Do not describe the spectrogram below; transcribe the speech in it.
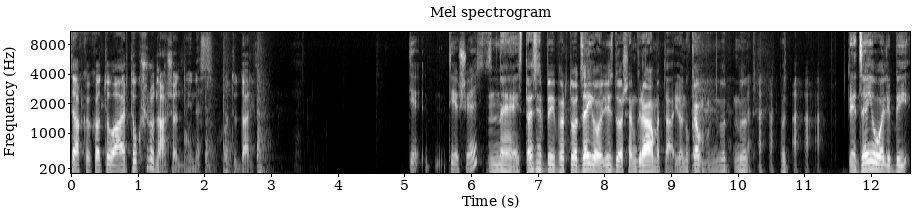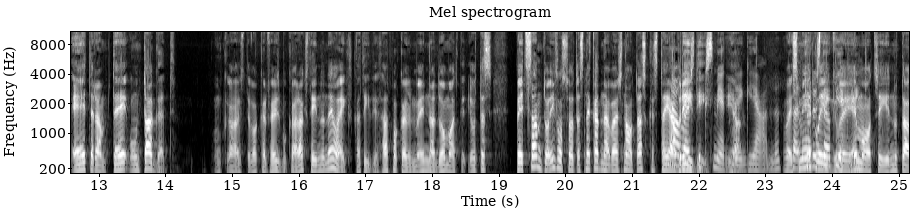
saka, ka tu ir tukša runāšana, Ines. Ko tu dari? Tie, tieši es. Nē, tas ir bija par to dzējoļu izdošanu grāmatā. Jo, nu, kam, nu, nu, nu, tie dzējoļi bija ēteram te un tagad. Un kā es te vakar Facebookā rakstīju, nu nevajag skatīties atpakaļ un mēģināt domāt, ka jo tas pēc tam to izlasot, tas nekad nav, vairs nav tas, kas tajā Nav brīdī tik smieklīgi, jā. Nu, Vai tā- smieklīgi, vai emocija, nu tā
